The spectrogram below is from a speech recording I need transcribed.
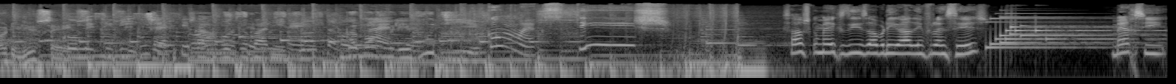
How do you say Comment voulez-vous dire Como é que se diz? Sabes como é que se diz obrigado em francês? Merci.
